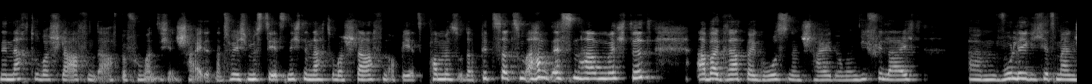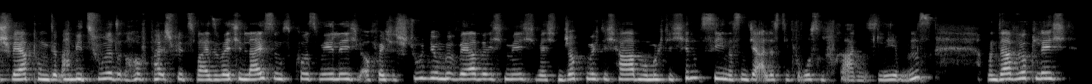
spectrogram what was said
eine Nacht drüber schlafen darf, bevor man sich entscheidet. Natürlich müsst ihr jetzt nicht eine Nacht drüber schlafen, ob ihr jetzt Pommes oder Pizza zum Abendessen haben möchtet, aber gerade bei großen Entscheidungen, wie vielleicht ähm, wo lege ich jetzt meinen Schwerpunkt im Abitur drauf beispielsweise? Welchen Leistungskurs wähle ich? Auf welches Studium bewerbe ich mich? Welchen Job möchte ich haben? Wo möchte ich hinziehen? Das sind ja alles die großen Fragen des Lebens. Und da wirklich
